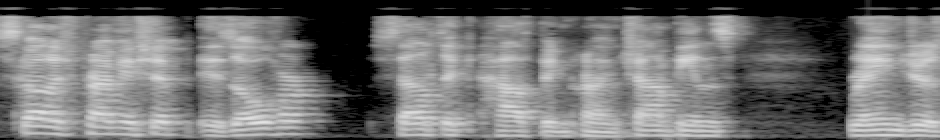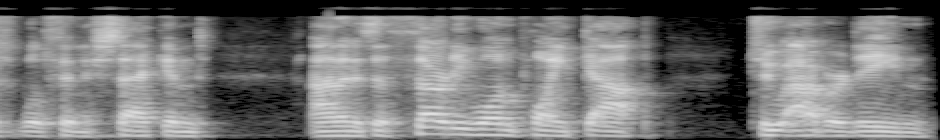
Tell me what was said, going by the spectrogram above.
Scottish Premiership is over. Celtic have been crowned champions. Rangers will finish second. And it's a 31 point gap to Aberdeen,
